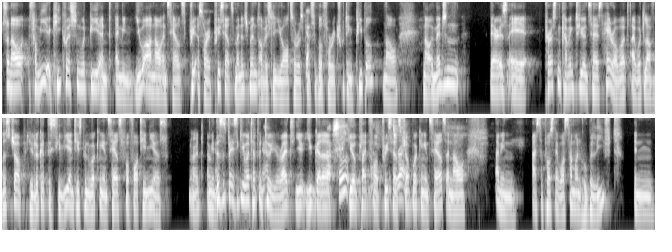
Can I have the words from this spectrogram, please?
So now, for me, a key question would be, and I mean, you are now in sales, pre, sorry, pre-sales management. Obviously, you're also responsible yeah. for recruiting people. Now, now imagine there is a person coming to you and says, "Hey, Robert, I would love this job." You look at the CV, and he's been working in sales for 14 years. Right. I mean, yeah. this is basically what happened yeah. to you, right? You you got a Absolutely. you applied for a pre-sales right. job working in sales, and now, I mean, I suppose there was someone who believed in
